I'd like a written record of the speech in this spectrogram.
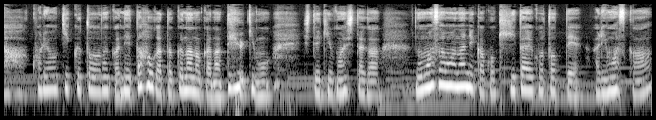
いやこれを聞くとなんか寝た方が得なのかなっていう気もしてきましたが野間さんは何かこう聞きたいことってありますか？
